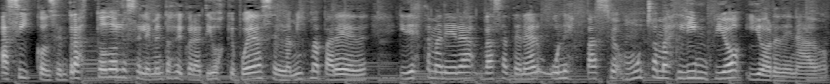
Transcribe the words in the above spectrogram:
Así concentras todos los elementos decorativos que puedas en la misma pared y de esta manera vas a tener un espacio mucho más limpio y ordenado.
